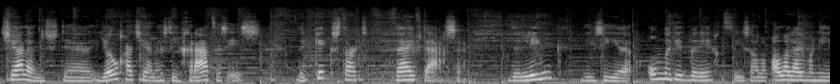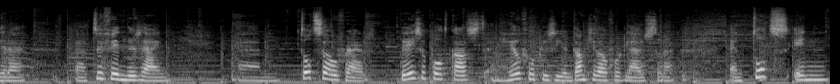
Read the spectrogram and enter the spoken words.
challenge, de yoga challenge die gratis is. De Kickstart Vijfdaagse. De link die zie je onder dit bericht. Die zal op allerlei manieren te vinden zijn. Ehm, tot zover deze podcast. En heel veel plezier. Dankjewel voor het luisteren. En tot in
